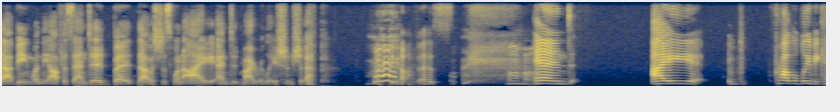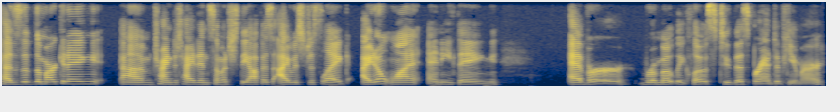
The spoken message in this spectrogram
that being when The Office ended, but that was just when I ended my relationship with The Office. Mhm. And I probably because of the marketing, um, trying to tie it in so much to the office, I was just like, I don't want anything ever remotely close to this brand of humor.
